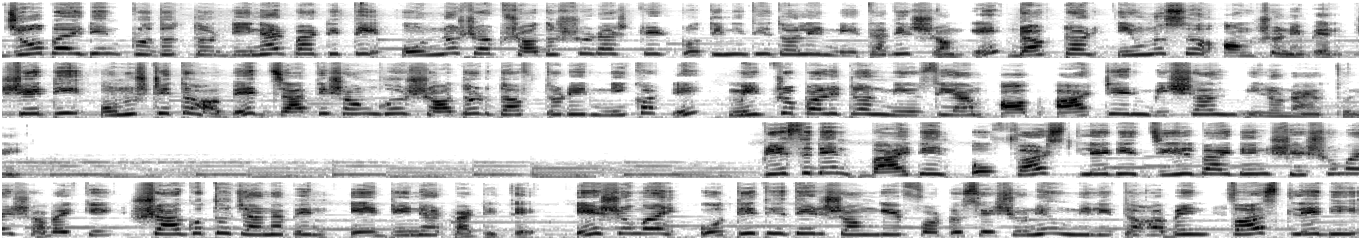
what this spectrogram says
জো বাইডেন প্রদত্ত ডিনার পার্টিতে অন্য সব সদস্য রাষ্ট্রের প্রতিনিধি দলের নেতাদের সঙ্গে ডক্টর ইউনুসও অংশ নেবেন। সেটি অনুষ্ঠিত হবে জাতিসংঘ সদর দফতরের নিকটে মেট্রোপলিটন মিউজিয়াম অব আর্টের বিশাল মিলনায়তনে। প্রেসিডেন্ট বাইডেন ও ফার্স্ট লেডি জিল বাইডেন সে সময় সবাইকে স্বাগত জানাবেন এই ডিনার পার্টিতে। এ সময় অতিথিদের সঙ্গে ফটো সেশনেও মিলিত হবেন ফার্স্ট লেডি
